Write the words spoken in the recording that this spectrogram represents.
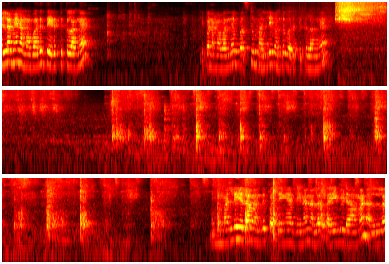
எல்லாமே நம்ம வறுத்து எடுத்துக்கலாங்க. இப்போ நம்ம வந்து ஃபஸ்ட்டு மல்லி வந்து வறுத்துக்கலாங்க. வந்து பார்த்தீங்க அப்படின்னா நல்லா கைவிடாமல் நல்லா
